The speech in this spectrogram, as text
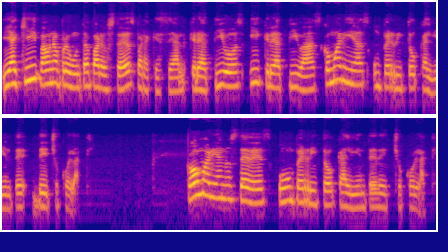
y aquí va una pregunta para ustedes para que sean creativos y creativas. ¿Cómo harías un perrito caliente de chocolate? ¿Cómo harían ustedes un perrito caliente de chocolate?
